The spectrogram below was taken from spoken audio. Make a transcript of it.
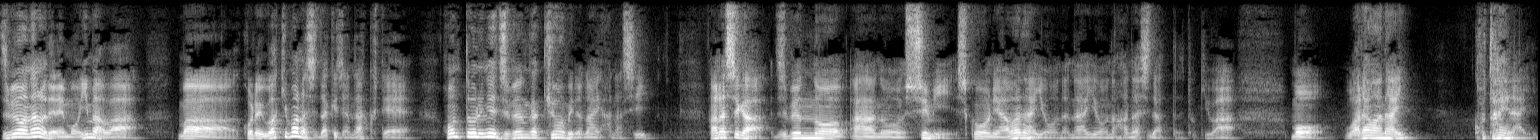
自分はなのでねもう今はまあこれ浮気話だけじゃなくて本当にね自分が興味のない話話が自分のあの趣味思考に合わないような内容の話だった時はもう笑わない答えない、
